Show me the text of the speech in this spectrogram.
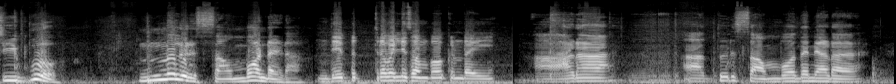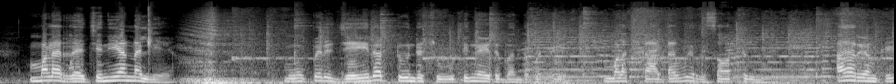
ഷിബു ഇന്നലൊരു ഒരു സംഭവം ഉണ്ടായിടാ. എന്തേ ഇപ്പൊ ഇത്ര വലിയ സംഭവമൊക്കെ ഉണ്ടായി? ആടാ അതൊരു സംഭവം തന്നെയാടാ. നമ്മളെ രജനി അണ്ണല്ലേ? മൂപ്പര് ജയിലർ ടൂവിന്റെ ഷൂട്ടിംഗ് ആയിട്ട് ബന്ധപ്പെട്ട് നമ്മളെ കടവ് റിസോർട്ടിൽ നിന്ന് അതറിയാം നമുക്ക്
